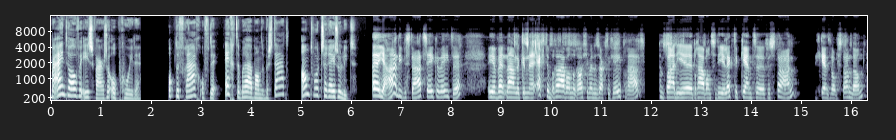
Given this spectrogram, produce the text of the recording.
Maar Eindhoven is waar ze opgroeide. Op de vraag of de echte Brabander bestaat, antwoordt ze resoluut. Uh, ja, die bestaat, zeker weten. Je bent namelijk een echte Brabander als je met een zachte G praat. Een paar die Brabantse dialecten kent verstaan. Je kent wel verstaan dan.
